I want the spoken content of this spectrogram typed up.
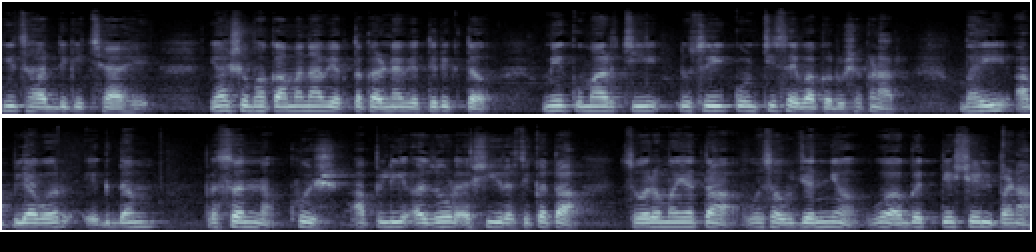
हीच हार्दिक इच्छा आहे. या शुभकामना व्यक्त करण्याव्यतिरिक्त मी कुमारची दुसरी कोणची सेवा करू शकणार? भाई आपल्यावर एकदम प्रसन्न खुश आपली अजोड अशी रसिकता स्वरमयता व सौजन्य व अगत्यशीलपणा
